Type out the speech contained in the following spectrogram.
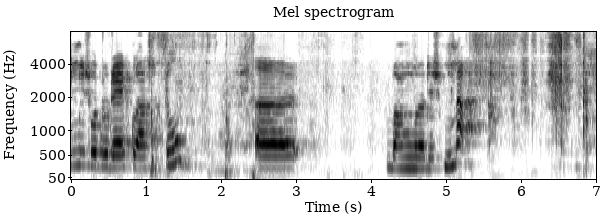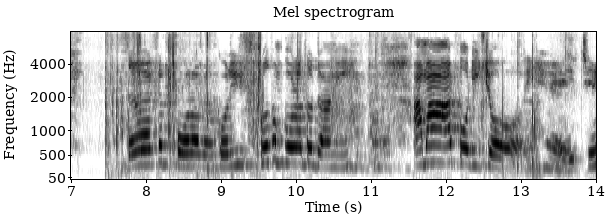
ইংলিশ ও today class two Bangladesh map. একটা পড়া বের করি। প্রথম পড়া তো জানি। আমার পরিচয় এই যে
